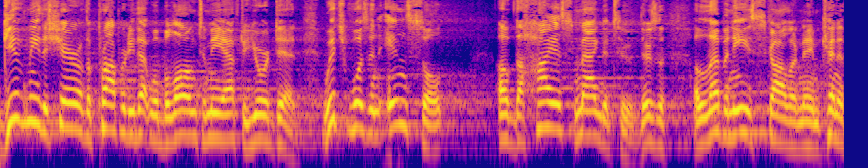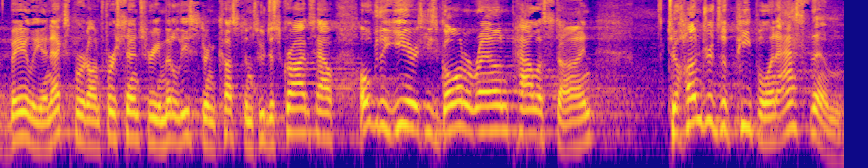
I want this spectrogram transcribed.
give me the share of the property that will belong to me after you're dead, which was an insult of the highest magnitude. There's a, a, Lebanese scholar named Kenneth Bailey, an expert on first century Middle Eastern customs, who describes how over the years he's gone around Palestine to hundreds of people and asked them,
